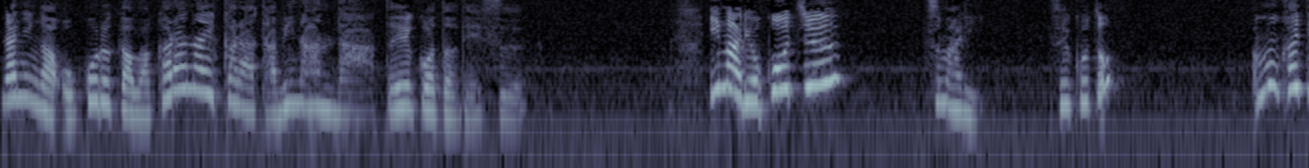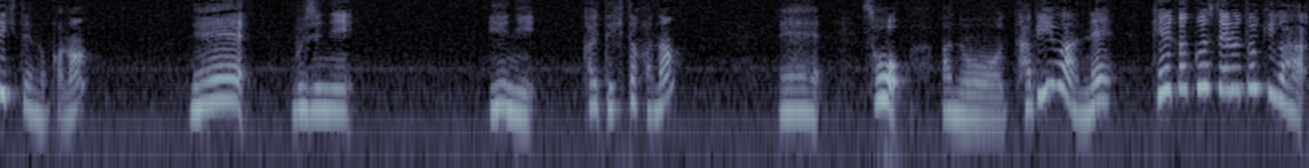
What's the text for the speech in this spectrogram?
何が起こるかわからないから旅なんだ。ということです。今旅行中？つまり、そういうこと、もう帰ってきてんのかな？ねえ、無事に、家に帰ってきたかな？ねえ、そう、あのー、旅はね、計画してる時が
